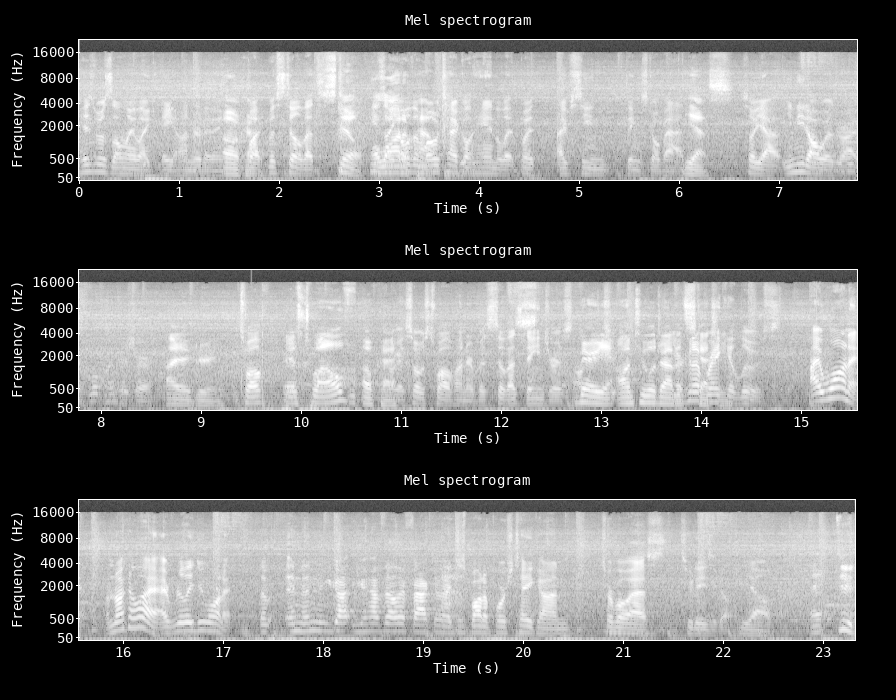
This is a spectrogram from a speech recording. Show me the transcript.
his was only like 800, I think. Okay. But but still, that's Still, a He's like, lot oh, of the. Motec will handle it, but I've seen things go bad. Yes, So yeah, you need all-wheel drive for sure. I agree. 12. It's 12. Okay. Okay, so it's 1200, but still, that's dangerous. Very on two wheel drive. You're gonna sketchy. break it loose. I want it. I'm not gonna lie. I really do want it. The, and then you got you have the other factor that I just bought a Porsche Taycan Turbo S two days ago. Yeah. Eh, Dude,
